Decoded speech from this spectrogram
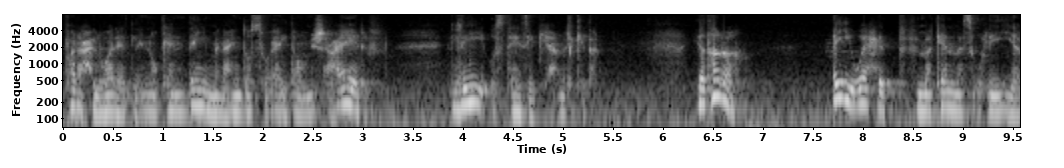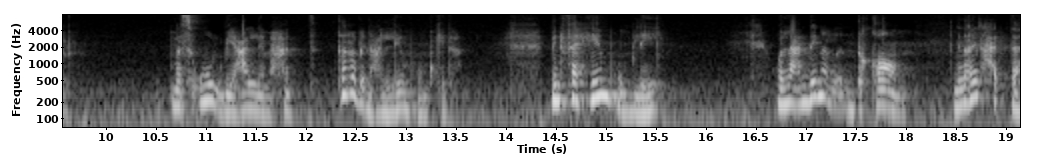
فرح الولد لأنه كان دايما عنده السؤال ده ومش عارف ليه أستاذي بيعمل كده. يا ترى أي واحد في مكان مسؤولية مسؤول بيعلم حد ترى بنعلمهم كده؟ بنفهمهم ليه؟ ولا عندنا الانتقام من غير حتى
